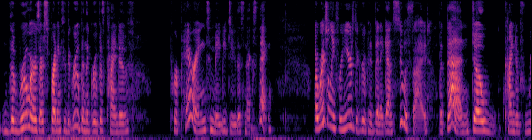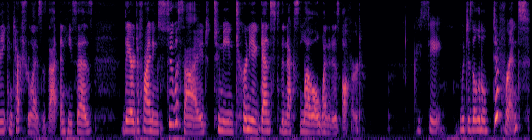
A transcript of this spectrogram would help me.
The rumors are spreading through the group, and the group is kind of preparing to maybe do this next thing. Originally, for years, the group had been against suicide, but then Doe kind of recontextualizes that, and he says they are defining suicide to mean turning against the next level when it is offered. I see. which is a little different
